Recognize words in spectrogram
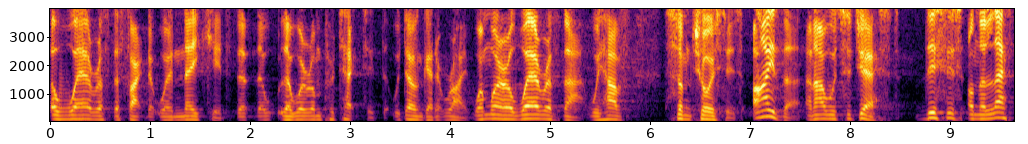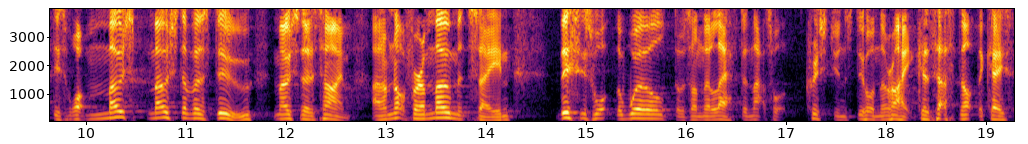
aware of the fact that we're naked, that, that, that we're unprotected, that we don't get it right, when we're aware of that, we have some choices. Either, and I would suggest, this is on the left is what most, most of us do most of the time. And I'm not for a moment saying this is what the world does on the left and that's what Christians do on the right, because that's not the case.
